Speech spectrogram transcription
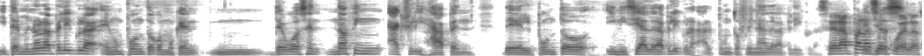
y terminó la película en un punto como que mm, there wasn't, nothing actually happened del punto inicial de la película al punto final de la película. ¿Será para la just- secuela?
